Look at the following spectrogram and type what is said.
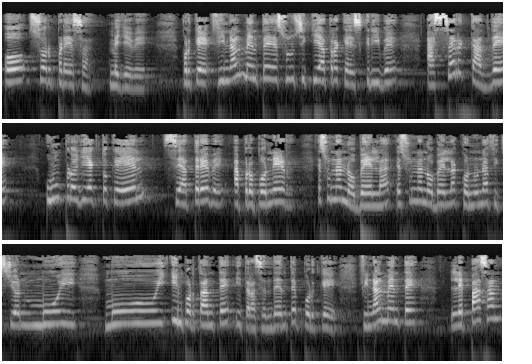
Oh, sorpresa, me llevé. Porque finalmente es un psiquiatra que escribe acerca de un proyecto que él se atreve a proponer. Es una novela, es una novela con una ficción muy, muy importante y trascendente porque finalmente le pasan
